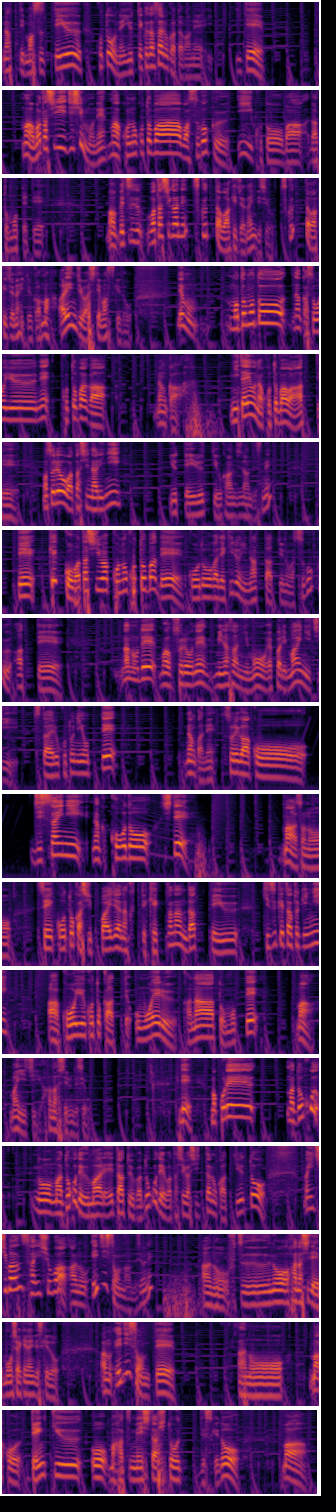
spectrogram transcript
なってますっていうことをね言ってくださる方がねいてまあ私自身もね、まあ、この言葉はすごくいい言葉だと思ってて、まあ別に私がね、作ったわけじゃないんですよ。作ったわけじゃないというか、まあアレンジはしてますけど、でも、もともとなんかそういうね、言葉が、なんか似たような言葉はあって、まあ、それを私なりに言っているっていう感じなんですね。で結構私はこの言葉で行動ができるようになったっていうのがすごくあってなので、まあ、それをね皆さんにもやっぱり毎日伝えることによってなんかねそれがこう実際になんか行動してまあその成功とか失敗じゃなくて結果なんだっていう気づけた時にああこういうことかって思えるかなと思ってまあ毎日話してるんですよ。で、まあ、これ、まあ、どこの、まあ、どこで生まれたというかどこで私が知ったのかっていうと、まあ、一番最初はあのエジソンなんですよね。あの普通の話で申し訳ないんですけどあのエジソンってあのまあこう電球を、ま、発明した人ですけどまあ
